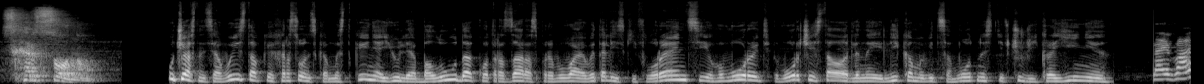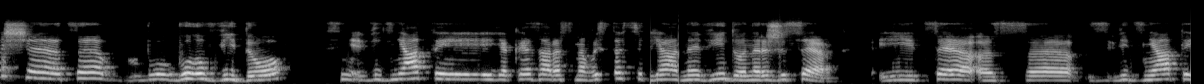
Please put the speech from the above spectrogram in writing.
з Херсоном. Учасниця виставки, херсонська мисткиня Юлія Балуда, котра зараз перебуває в італійській Флоренції, говорить, творчість стала для неї ліками від самотності в чужій країні. Найважче це було відео відзняти, яке зараз на виставці. Я не відео, не режисер. І це е, з, відзняти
